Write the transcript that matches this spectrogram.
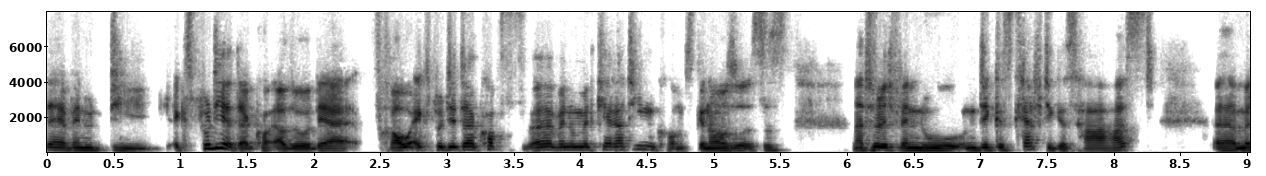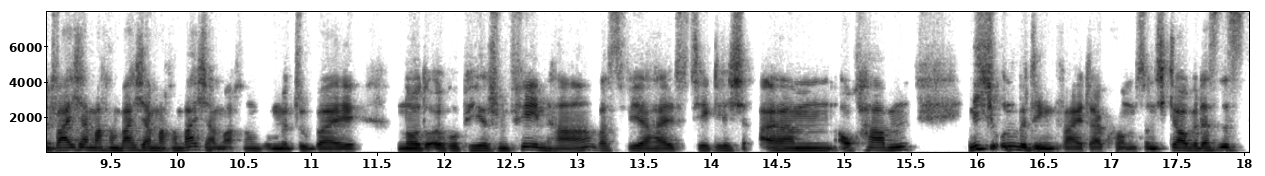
Der, wenn du die explodiert, der, also der Frau explodiert der Kopf, äh, wenn du mit Keratin kommst. Genauso ist es natürlich, wenn du ein dickes, kräftiges Haar hast, äh, mit weicher machen, weicher machen, weicher machen, womit du bei nordeuropäischem Feenhaar, was wir halt täglich ähm, auch haben, nicht unbedingt weiterkommst. Und ich glaube, das ist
